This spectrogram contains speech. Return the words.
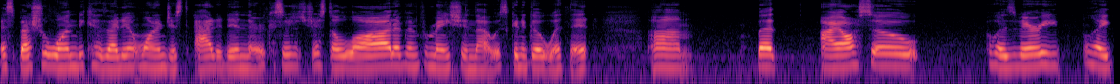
a special one because I didn't want to just add it in there because there's just a lot of information that was going to go with it. Um, but I also was very, like,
